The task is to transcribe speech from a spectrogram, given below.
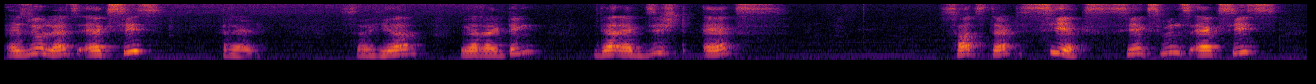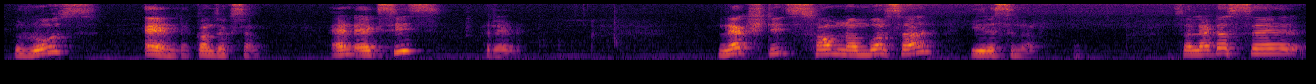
as well as x is red. So here we are writing there exist x such that cx cx means x is rose and conjunction and x is red next is some numbers are irrational so let us say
